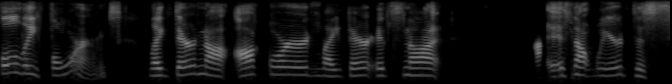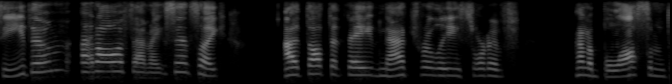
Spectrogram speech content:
fully formed. Like they're not awkward. Like they're it's not it's not weird to see them at all, if that makes sense. Like I thought that they naturally sort of kind of blossomed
